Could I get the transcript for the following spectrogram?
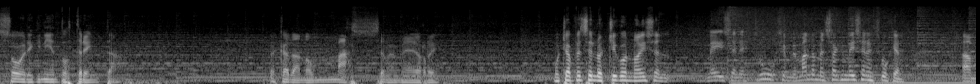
sobre 530. Rescatando más MMR. Muchas veces los chicos no dicen, me dicen Strugen, me mandan mensajes y me dicen Strugen. Am,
